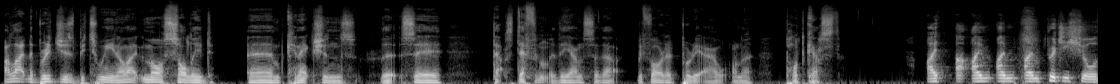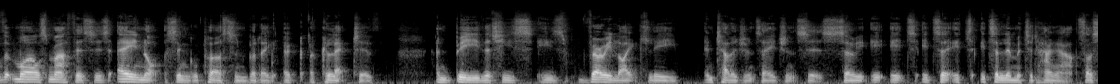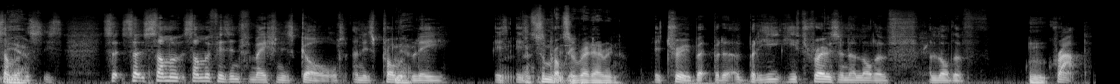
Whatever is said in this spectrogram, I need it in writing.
I like the bridges between. I like the more solid um, connections that say that's definitely the answer. That before I'd put it out on a podcast. I, I'm, I'm, I'm pretty sure that Miles Mathis is a not a single person, but a, a, a collective, and b that he's he's very likely intelligence agencies. So it, it's it's a it's it's a limited hangout. So some Yeah. of this so so some of some of his information is gold and is probably is, is, And some of it's a probably red herring. it's true, but but uh, but he, he throws in a lot of a lot of crap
